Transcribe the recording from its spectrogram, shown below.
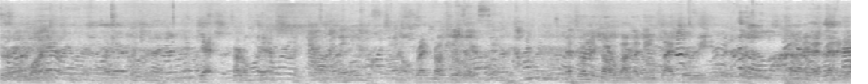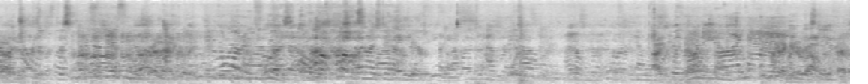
Detour. Yes, Arnold Jess. No, right across the road here. That's when they talk about my live for a week with the me that rented it out this year. We'll try to aggravate. you. I, yeah. You gotta get around that's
